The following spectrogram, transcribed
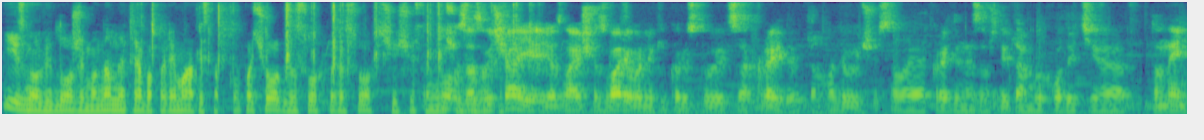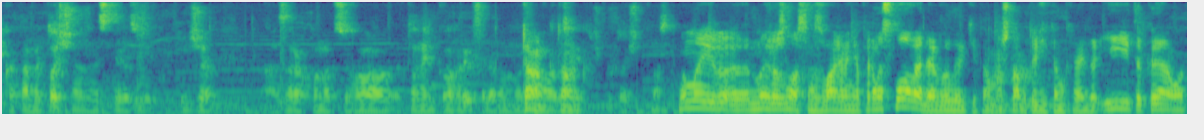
і знову відложимо. Нам не треба перейматися там ковпачок, засох, пересох чи щось там інше. Ну, зробити. зазвичай я знаю, що зварювальники користуються крейдою, там малюють щось, але крейди не завжди там виходить е, тоненько, там і точно нанести розмітку. Тут же за рахунок цього тоненького грифеля ми можемо Так, так. точно. Ну, ми, е, ми розносимо зварювання промислове, де великі там масштаби, Мгм. тоді там крейда. І таке от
